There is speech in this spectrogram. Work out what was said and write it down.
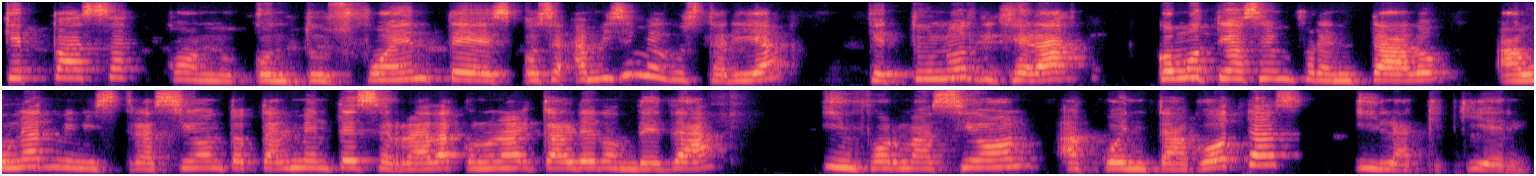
¿Qué pasa con, con tus fuentes? O sea, a mí sí me gustaría que tú nos dijeras cómo te has enfrentado a una administración totalmente cerrada con un alcalde donde da información a cuentagotas y la que quiere.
